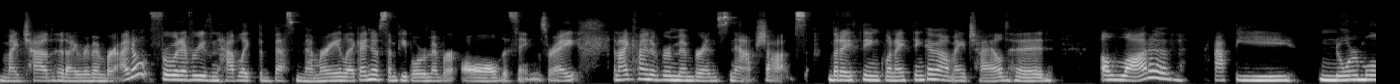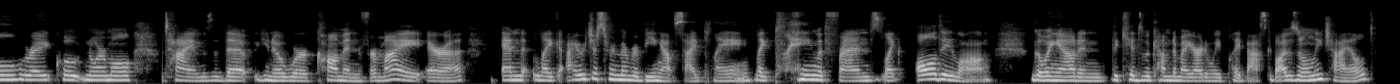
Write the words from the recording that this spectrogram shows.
my childhood I remember. I don't for whatever reason have like the best memory. Like I know some people remember all the things, right? And I kind of remember in snapshots. But I think when I think about my childhood, a lot of happy normal, right? Quote, normal times that, you know, were common for my era. And like, I just remember being outside playing, like playing with friends, like all day long, going out and the kids would come to my yard and we play basketball. I was an only child.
